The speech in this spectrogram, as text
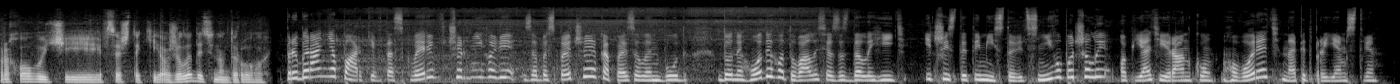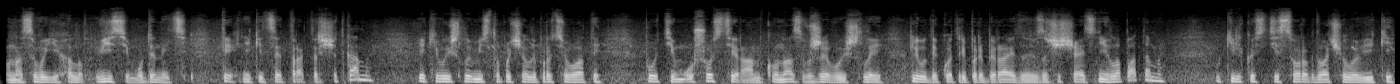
враховуючи все ж таки ожеледицю на дорогах. Прибирання парків та скверів в Чернігові забезпечує КП Зеленбуд. До негоди готувалися заздалегідь і чистити місто від снігу почали о 5 ранку, говорять на підприємстві. У нас виїхало 8 одиниць техніки. Це трактор з щитками, які вийшли в місто, почали працювати. Потім о 6 ранку у нас вже вийшли люди, котрі прибирають, зачищають сніг лопатами у кількості 42 чоловіки.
